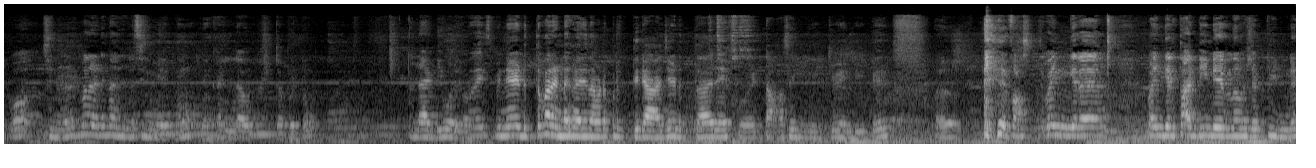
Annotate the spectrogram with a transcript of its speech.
അപ്പോൾ സിനിമയെ പറ്റി പറയുകയാണെങ്കിൽ നല്ല സിനിമയായിരുന്നു. ഞങ്ങൾക്ക് എല്ലാവർക്കും ഇഷ്ടപ്പെട്ടു. നല്ല അടിപൊളി പിന്നെ എടുത്ത് പറയേണ്ട കാര്യം നമ്മുടെ പൃഥ്വിരാജ് എടുത്ത ഒരു എഫേർട്ട് ആ സിനിമയ്ക്ക് വേണ്ടിയിട്ട്. ഫസ്റ്റ് ഭയങ്കര ഭയങ്കര തടീണ്ടായിരുന്നു പക്ഷെ പിന്നെ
